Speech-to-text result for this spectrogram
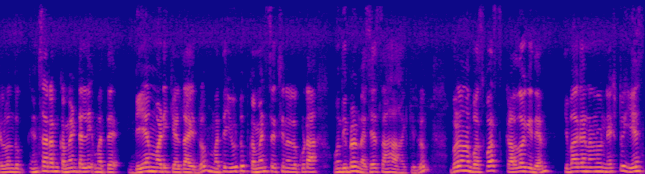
ಕೆಲವೊಂದು ಇನ್ಸ್ಟಾಗ್ರಾಮ್ ಕಮೆಂಟಲ್ಲಿ ಮತ್ತು ಡಿ ಎಂ ಮಾಡಿ ಕೇಳ್ತಾ ಇದ್ರು. ಮತ್ತು ಯೂಟ್ಯೂಬ್ ಕಮೆಂಟ್ ಸೆಕ್ಷನಲ್ಲೂ ಕೂಡ ಒಂದಿಬ್ಬರು ಮೆಸೇಜ್ ಸಹ ಹಾಕಿದ್ರು. ಬರೋ ನನ್ನ ಬಸ್ ಪಾಸ್ ಕಳೆದೋಗಿದೆ. ಇವಾಗ ನಾನು ನೆಕ್ಸ್ಟು ಏನು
